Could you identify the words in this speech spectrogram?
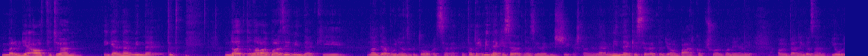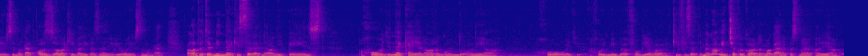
Mert ugye alapvetően, igen, nem minden, tehát nagy vonalakban azért mindenki nagyjából ugyanazokat a dolgokat szeretné. Tehát, hogy mindenki szeretne azért egészséges lenni, nem? Mindenki szeretne egy olyan párkapcsolatban élni, amiben igazán jól érzi magát, azzal, akivel igazán jól érzi magát. Alapvetően mindenki szeretne annyi pénzt, hogy ne kelljen arra gondolnia, hogy, hogy miből fogja valamit kifizetni, meg amit csak akarna magának, azt meg akarja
